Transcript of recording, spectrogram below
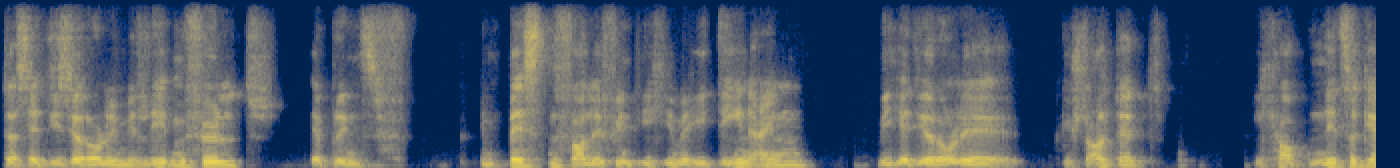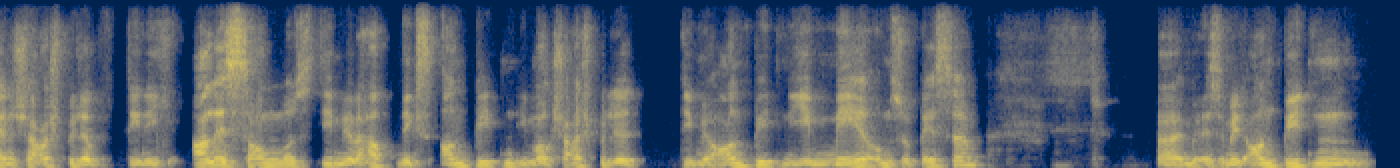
dass er diese Rolle mit Leben füllt. Er bringt im besten Falle, finde ich, immer Ideen ein, wie er die Rolle gestaltet. Ich habe nicht so gerne Schauspieler, denen ich alles sagen muss, die mir überhaupt nichts anbieten. Ich mag Schauspieler, die mir anbieten. Je mehr, umso besser. Äh, also mit anbieten,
